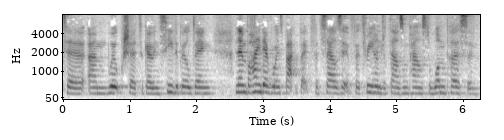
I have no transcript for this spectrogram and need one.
to um, Wiltshire to go and see the building. And then behind everyone's back, Beckford sells it for £300,000 to one person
